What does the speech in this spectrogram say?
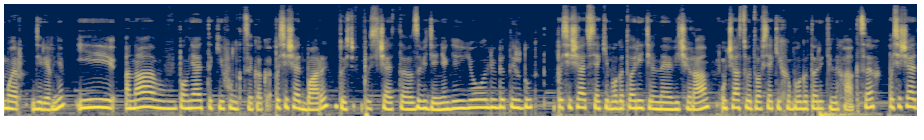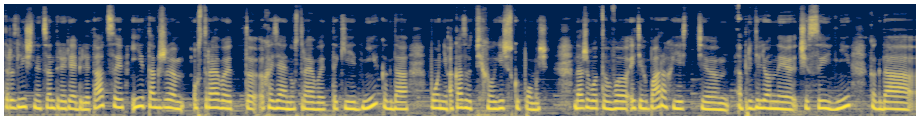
мэр деревни, и она выполняет такие функции, как посещает бары, то есть посещает э, заведения, где ее любят и ждут, посещает всякие благотворительные вечера, участвует во всяких благотворительных акциях, посещает различные центры реабилитации и также устраивает, э, хозяин устраивает такие дни, когда пони оказывает психологическую помощь. Даже вот в этих барах есть э, определенные часы и дни, когда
